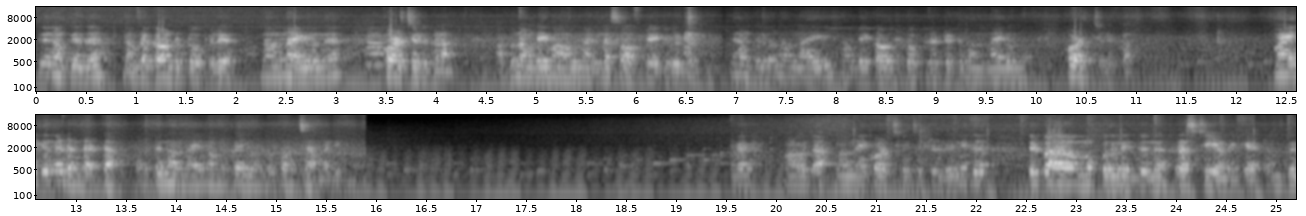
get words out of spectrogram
ഇനി നമുക്കിത് നമ്മുടെ കൗണ്ടർ ടോപ്പിൽ നന്നായി ഒന്ന് കുഴച്ചെടുക്കണം. അപ്പം നമ്മുടെ ഈ മാവ് നല്ല സോഫ്റ്റ് ആയിട്ട് കിട്ടും. നമുക്കിത് നന്നായി നമ്മുടെ ഈ കൗണ്ടർ ടോപ്പിലിട്ടിട്ട് നന്നായി ഒന്ന് കുഴച്ചെടുക്കാം. മയക്കൊന്നും ഇടണ്ട കേട്ടോ. അത് നന്നായി നമ്മൾ കൈ കൊണ്ട് കുഴച്ചാൽ മതി. നമ്മുടെ മാവ് നന്നായി കുഴച്ച് വെച്ചിട്ടുണ്ട്. ഇനി ഇത് ഒരു മുപ്പത് മിനിറ്റ് ഒന്ന് റെസ്റ്റ് ചെയ്യാൻ വെക്കാം കേട്ടോ. നമുക്ക്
